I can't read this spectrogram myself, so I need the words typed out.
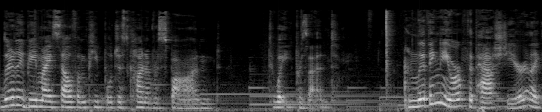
literally be myself and people just kind of respond to what you present. And living New York the past year, like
